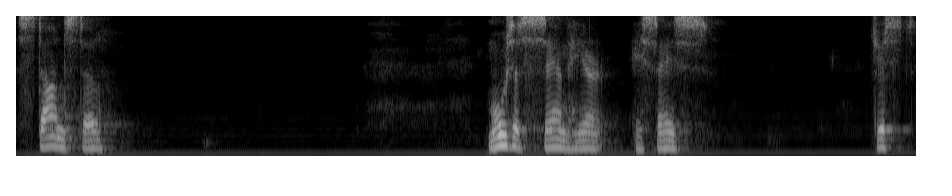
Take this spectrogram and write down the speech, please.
Stand still. Moses saying here, he says, just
